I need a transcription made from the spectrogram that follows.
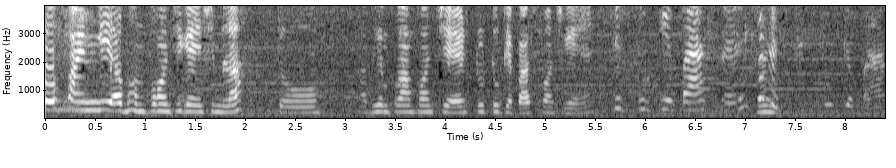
तो फाइनली अब हम पहुँच गए शिमला। तो अभी हम कहाँ पहुँचे हैं? टूटू के पास पहुँच गए हैं। के पास है। के पास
